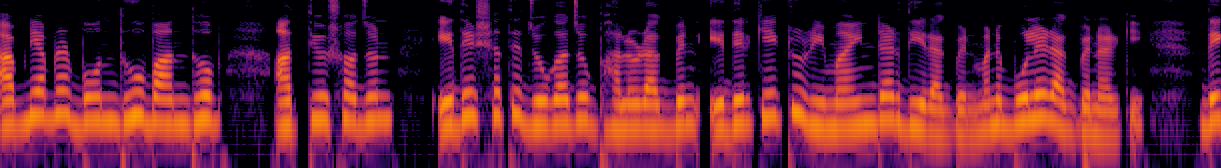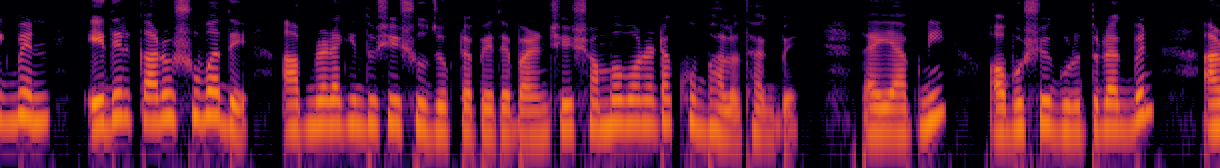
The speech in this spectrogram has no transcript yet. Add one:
আপনি আপনার বন্ধু, বান্ধব, আত্মীয় স্বজন এদের সাথে যোগাযোগ ভালো রাখবেন, এদেরকে একটু রিমাইন্ডার দিয়ে রাখবেন মানে বলে রাখবেন আর কি। দেখবেন এদের কারও সুবাদে আপনারা কিন্তু সেই সুযোগটা পেতে পারেন, সেই সম্ভাবনাটা খুব ভালো থাকবে। তাই আপনি অবশ্যই গুরুত্ব রাখবেন, আর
